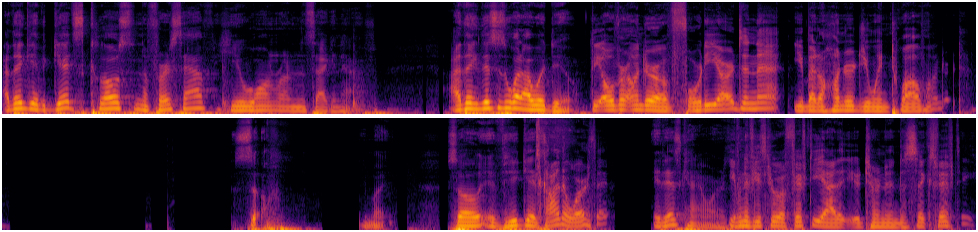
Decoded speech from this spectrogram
I think if it gets close in the first half, he won't run in the second half. I think this is what I would do. The over under of 40 yards in that, you bet 100, you win 1200. So you might. So if he It's kind of worth it. it is kind of worth. It. Even it. if you threw a 50 at it, you'd turn it into 650.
